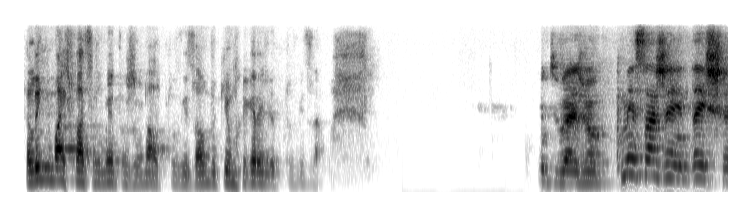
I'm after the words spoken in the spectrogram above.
Alinho mais facilmente um jornal de televisão do que uma grelha de televisão. Muito bem, João. Que mensagem deixa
